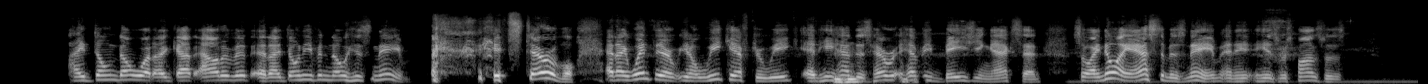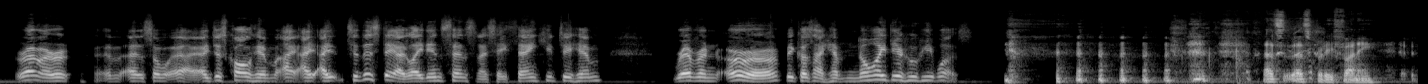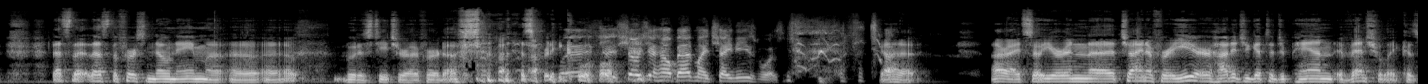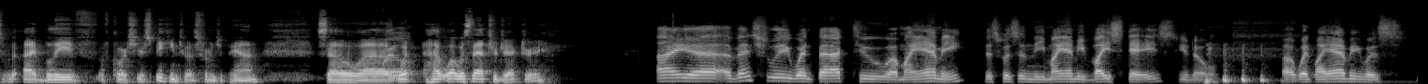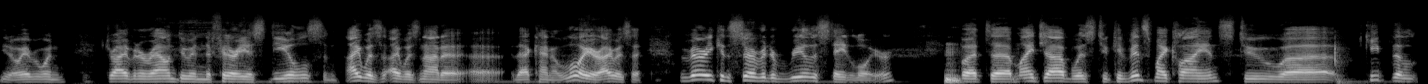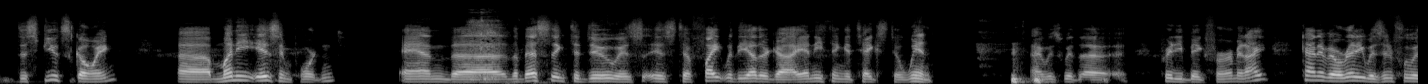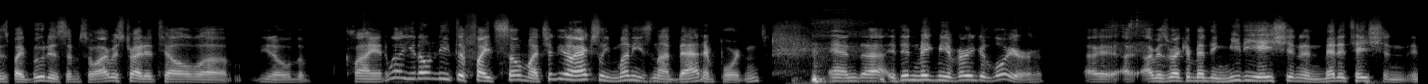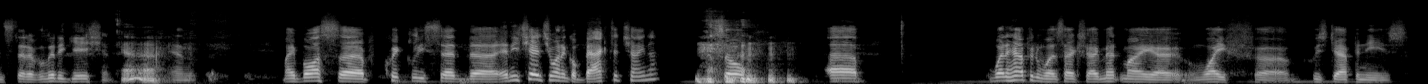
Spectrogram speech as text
I don't know what I got out of it, and I don't even know his name. it's terrible. And I went there, you know, week after week, and he had mm-hmm. this he- heavy Beijing accent. So I know I asked him his name, and his response was, Remember. And so I just call him. I, I, I, to this day I light incense and I say thank you to him, Reverend Ur, because I have no idea who he was. that's that's pretty funny. That's the that's the first no name uh, uh, Buddhist teacher I've heard of. So that's pretty well, cool. It shows you how bad my Chinese was. Got it. All right. So you're in uh, China for a year. How did you get to Japan eventually? Because I believe, of course, you're speaking to us from Japan. So uh, well, what how, what was that trajectory? I uh, eventually went back to uh, Miami. This was in the Miami Vice days, you know, uh, when Miami was, you know, everyone driving around doing nefarious deals. And i was i was not a, a that kind of lawyer. I was a very conservative real estate lawyer. Hmm. but uh, my job was to convince my clients to uh, keep the disputes going. Uh, money is important. And uh, the best thing to do is is to fight with the other guy anything it takes to win. I was with a pretty big firm. And i kind of already was influenced by Buddhism, so I was trying to tell uh, you know the client, well, you don't need to fight so much, and you know actually money's not that important, and uh, it didn't make me a very good lawyer. I, I, I, was recommending mediation and meditation instead of litigation, yeah. and my boss uh, quickly said, uh, "Any chance you want to go back to China?" So. Uh, what happened was actually I met my uh, wife, uh, who's Japanese,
